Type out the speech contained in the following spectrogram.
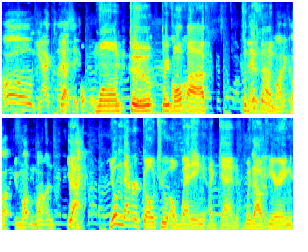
Oh yeah, Yeah. classic. One, two, three, four, five. So that song, Monica, Mon. yeah. You'll never go to a wedding again without hearing,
